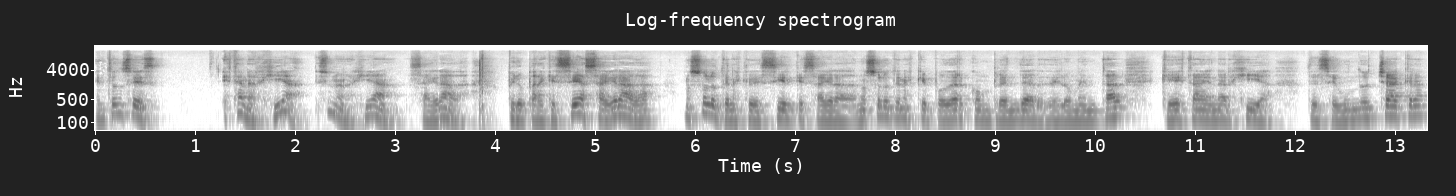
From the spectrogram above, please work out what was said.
Entonces, esta energía es una energía sagrada, pero para que sea sagrada, no solo tenés que decir que es sagrada, no solo tenés que poder comprender desde lo mental que esta energía del segundo chakra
